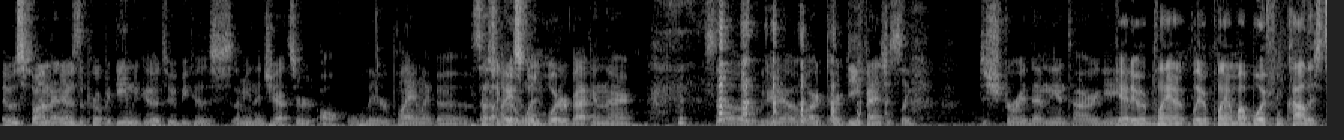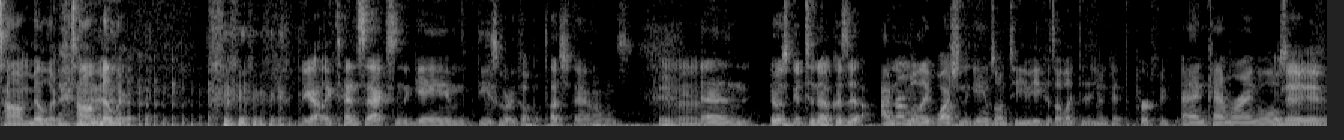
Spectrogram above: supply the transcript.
It was fun, man. It was the perfect game to go to because I mean the Jets are awful. They were playing like a, like a high school win. quarterback in there. So you know our, our defense just like destroyed them the entire game. Yeah, they were playing. They were playing my boy from college, Tom Miller. Tom Miller. they got like ten sacks in the game. D scored a couple touchdowns. Hey man. and it was good to know because I normally like watching the games on TV because I like to you know get the perfect and camera angles, Yeah, and yeah.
